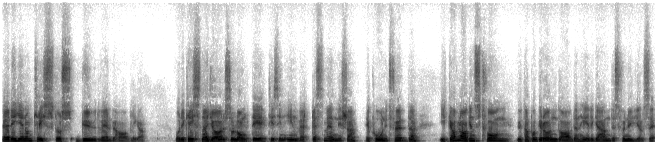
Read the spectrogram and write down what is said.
är de genom Kristus Gud välbehagliga. Och de kristna gör så långt det till sin invärtes människa är pånyttfödda, icke av lagens tvång utan på grund av den heliga Andes förnyelse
